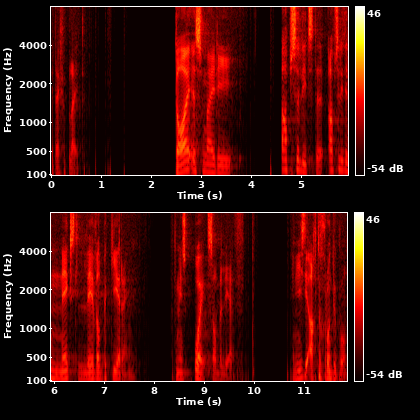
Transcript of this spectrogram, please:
het hy gepleit. Daai is vir my die absoluutste absolute next level bekering wat 'n mens ooit sal beleef. En hier is die agtergrond hoekom.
